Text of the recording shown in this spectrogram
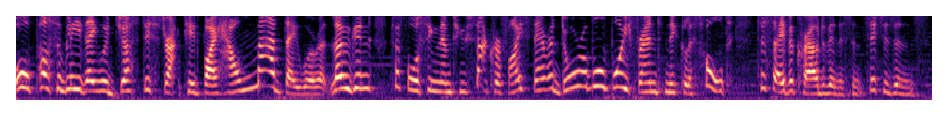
Or possibly they were just distracted by how mad they were at Logan for forcing them to sacrifice their adorable boyfriend Nicholas Hoult to save a crowd of innocent citizens.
